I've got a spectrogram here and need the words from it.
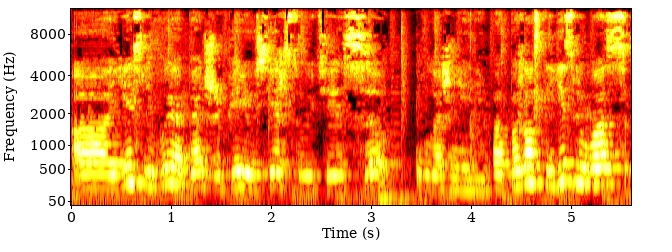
а, если вы, опять же, переусердствуете с увлажнением. А, пожалуйста, если у вас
